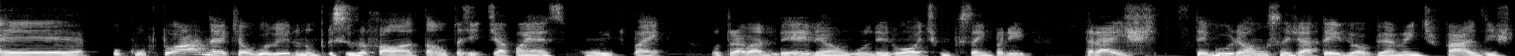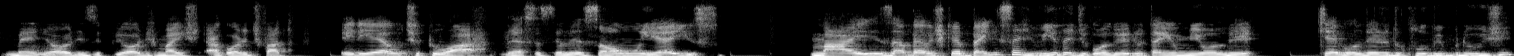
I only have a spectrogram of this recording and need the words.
É, o Courtois, né, que é o goleiro, não precisa falar tanto, a gente já conhece muito bem o trabalho dele, é um goleiro ótimo que sempre traz segurança, já teve, obviamente, fases melhores e piores, mas agora, de fato, ele é o titular dessa seleção e é isso. Mas a Bélgica é bem servida de goleiro, tem o Miolet, que é goleiro do Clube Bruges,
